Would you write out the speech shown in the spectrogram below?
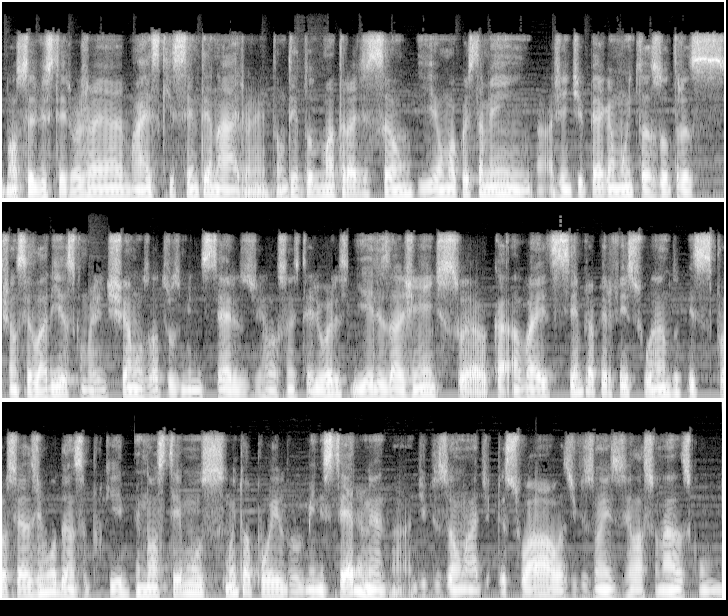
Nosso serviço exterior já é mais que centenário, né? então tem toda uma tradição. E é uma coisa também, a gente pega muito as outras chancelarias, como a gente chama, os outros ministérios de relações exteriores, e eles agentes, é, vai sempre aperfeiçoando esses processos de mudança, porque nós temos muito apoio do ministério, né, na divisão lá de pessoal, as divisões relacionadas com,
